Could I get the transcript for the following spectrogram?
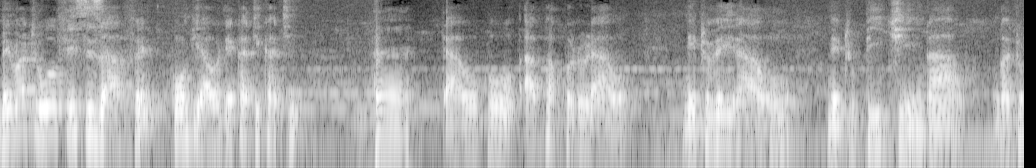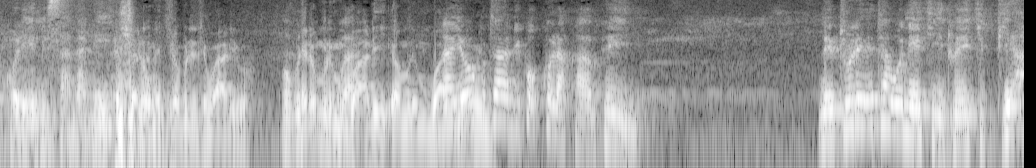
Ne batuwa ofiisi zaffe kumpi awo ne katikati. Awo ku apapulula awo netubeera awo netupiikinga awo nga tukola emisana emisana n'ekiro nekiro obudde tebwaliwo era omulimu gwali omulimu gwali naye okutandika okukola kampeyini netuleetawo n'ekintu ekipya.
